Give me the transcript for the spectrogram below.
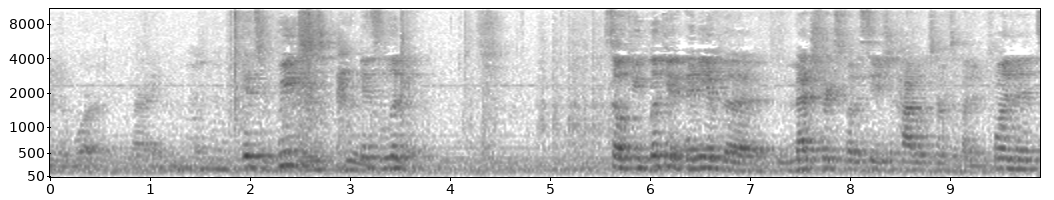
even a word, right? Mm-hmm. It's reached its limit. So if you look at any of the metrics for the city of Chicago in terms of unemployment,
